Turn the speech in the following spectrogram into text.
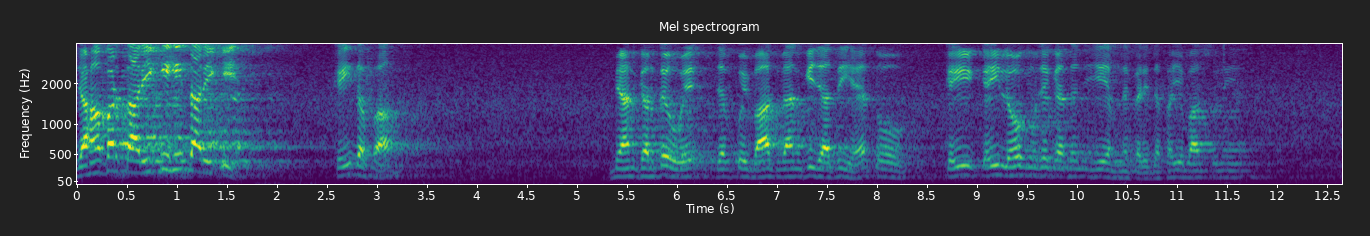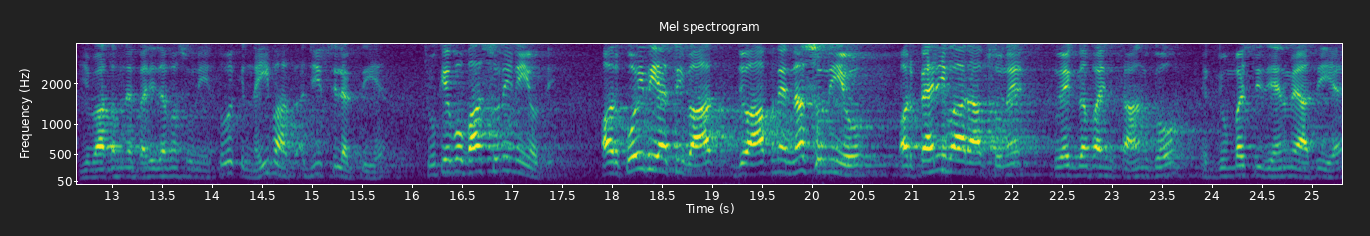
जहाँ पर तारीकी ही तारीकी है। कई दफ़ा बयान करते हुए जब कोई बात बयान की जाती है तो कई कई लोग मुझे कहते हैं, जी, ये हमने पहली दफ़ा ये बात सुनी है। ये बात हमने पहली दफ़ा सुनी है। तो एक नई बात अजीब सी लगती है। चूँकि वो बात सुनी नहीं होती। और कोई भी ऐसी बात जो आपने न सुनी हो और पहली बार आप सुने तो एक दफ़ा इंसान को एक जुम्बश सी जहन में आती है।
